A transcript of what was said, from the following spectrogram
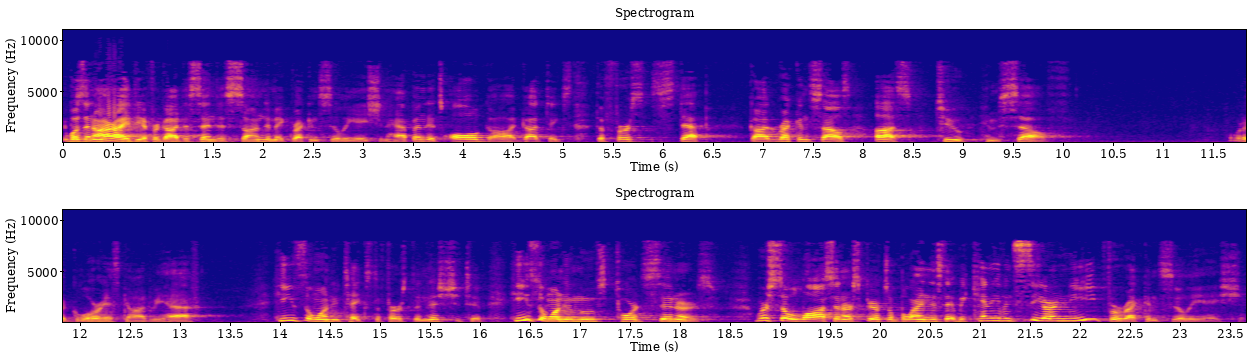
It wasn't our idea for God to send his son to make reconciliation happen. It's all God. God takes the first step. God reconciles us to himself. What a glorious God we have. He's the one who takes the first initiative. He's the one who moves towards sinners. We're so lost in our spiritual blindness that we can't even see our need for reconciliation.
